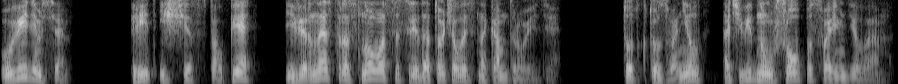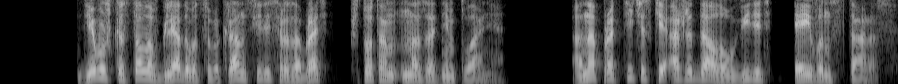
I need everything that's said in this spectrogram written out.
Увидимся!» Рид исчез в толпе, и Вернестра снова сосредоточилась на комдроиде. Тот, кто звонил, очевидно, ушел по своим делам. Девушка стала вглядываться в экран, силясь разобрать, что там на заднем плане. Она практически ожидала увидеть Эйвен Старос.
